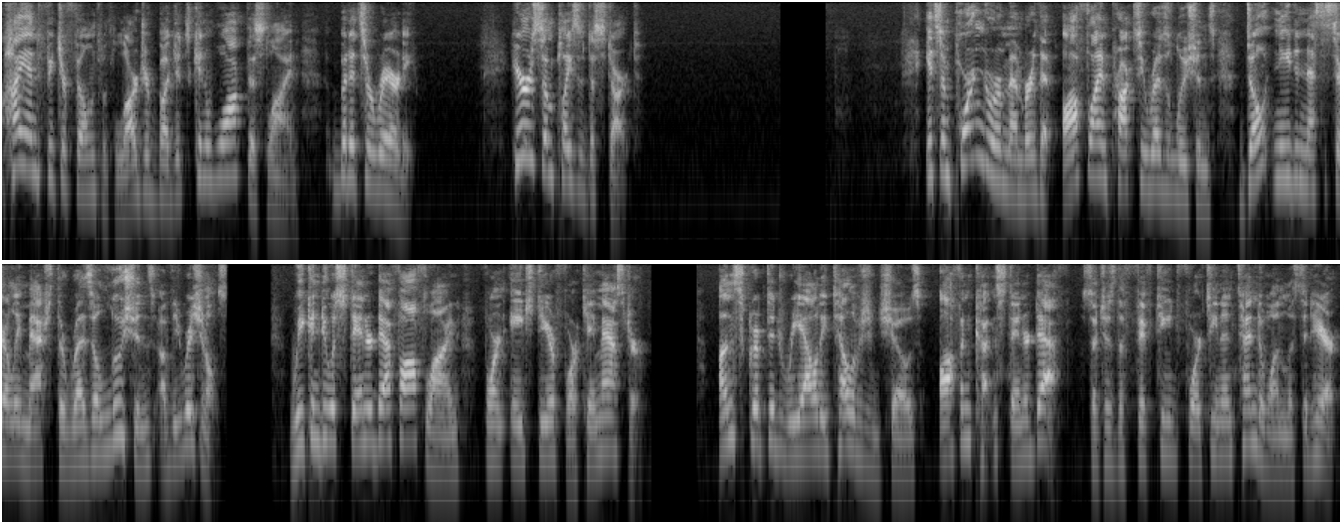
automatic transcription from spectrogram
High end feature films with larger budgets can walk this line, but it's a rarity. Here are some places to start. It's important to remember that offline proxy resolutions don't need to necessarily match the resolutions of the originals. We can do a standard def offline for an HD or 4K master. Unscripted reality television shows often cut in standard def, such as the 15, 14, and 10 to 1 listed here.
